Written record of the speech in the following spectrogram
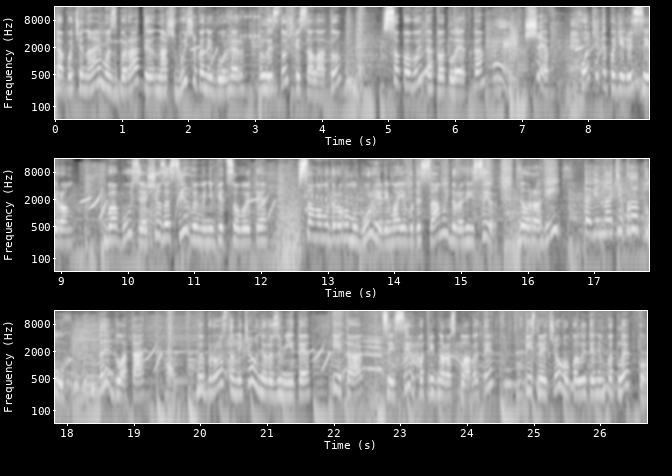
та починаємо збирати наш вишуканий бургер, листочки салату, соковита котлетка. Шеф, хочете поділюсь сиром? Бабуся, що за сир ви мені підсовуєте? В самому дорогому бургері має бути самий дорогий сир. Дорогий, та він наче протух. Гедота. Ви просто нічого не розумієте. І так, цей сир потрібно розплавити, після чого палити ним котлетку.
